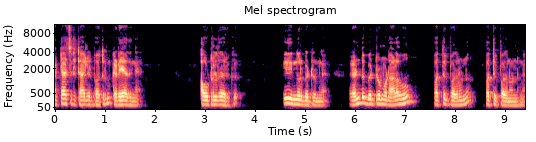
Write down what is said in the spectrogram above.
அட்டாச்சு டாய்லெட் பாத்ரூம் கிடையாதுங்க. அவுட்டரில் தான் இருக்குது இது இன்னொரு பெட்ரூமுங்க ரெண்டு பெட்ரூமோட அளவும் பத்துக்கு பதினொன்று பத்துக்கு பதினொன்றுங்க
